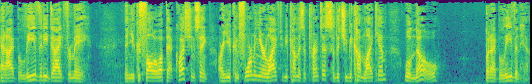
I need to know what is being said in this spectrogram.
And I believe that he died for me. Then you could follow up that question saying, Are you conforming your life to become his apprentice so that you become like him? Well, no, but I believe in him.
